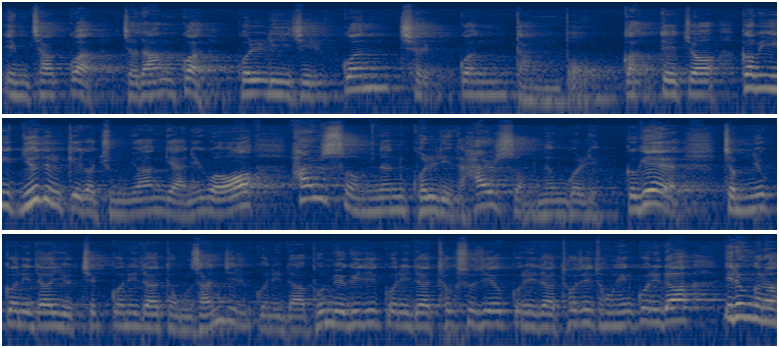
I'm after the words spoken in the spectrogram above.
임차권, 저당권, 권리질권, 채권, 담보권 됐죠? 그럼 이 여덟 개가 중요한 게 아니고 할 수 없는 권리다. 할 수 없는 권리. 그게 점유권이다, 유치권이다, 동산질권이다, 분묘기지권이다, 특수지역권이다, 토지통행권이다. 이런 거는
